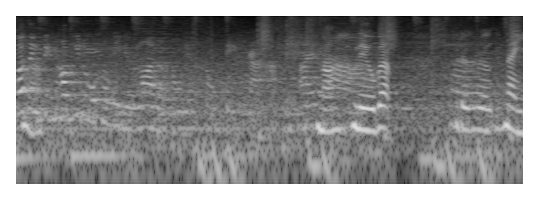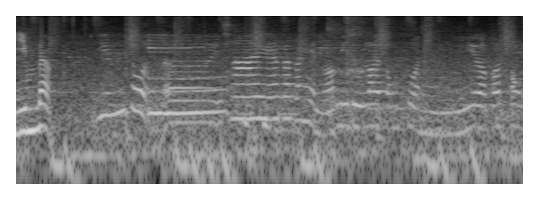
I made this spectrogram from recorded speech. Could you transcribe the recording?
ก็จริงๆเท่าที่ดูคือมีริ้วรอยแบบตรงเนี้ยตรงตีนกาใต้เนาะตาริ้วแบบลึกๆไหนยิ้มแบบ ยิ้มสุดเลยใช่เนี่ยก็จะเห็นว่ามีริ้วรอยตรงส่วนนี้แล้วก็ตรง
